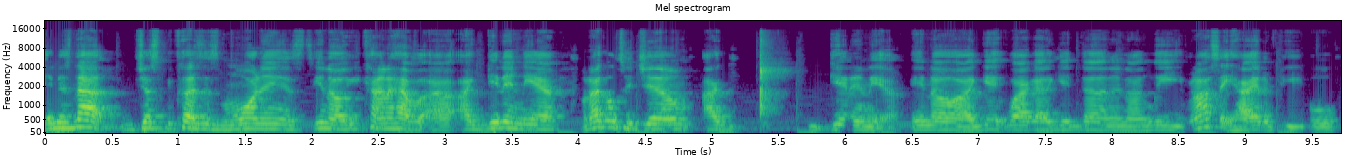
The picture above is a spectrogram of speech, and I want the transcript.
and it's not just because it's morning. It's you know you kind of have. I, I get in there when I go to gym. I get in there. You know, I get what I got to get done, and I leave. And I say hi to people,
